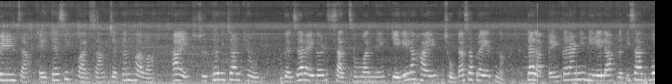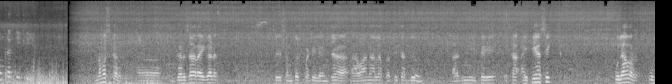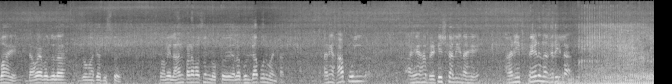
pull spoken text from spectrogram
पेणचा ऐतिहासिक वारसा जतन व्हावा हा एक शुद्ध विचार घेऊन गरजा रायगड सात संवादने केलेला हा एक छोटासा प्रयत्न. त्याला पेणकरांनी दिलेला प्रतिसाद व प्रतिक्रिया. नमस्कार. गरजा रायगड ते संतोष पाटील यांच्या आव्हानाला प्रतिसाद देऊन आज मी इथे एका ऐतिहासिक पुलावर उभा आहे. डाव्या बाजूला जो माझा दिसतोय तो आम्ही लहानपणापासून बघतो याला गुंडा पूल म्हणतात. आणि हा पूल आहे हा ब्रिटिशकालीन आहे. आणि पेण नगरीला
